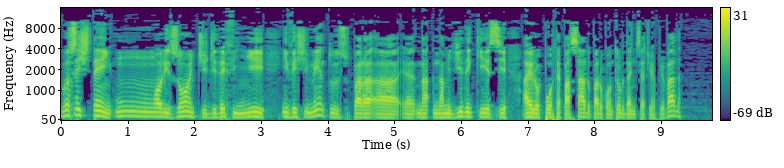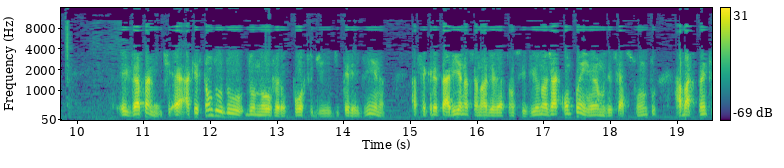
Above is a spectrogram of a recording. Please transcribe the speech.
Vocês têm um horizonte de definir investimentos para, uh, na, na medida em que esse aeroporto é passado para o controle da iniciativa privada? Exatamente. É, a questão do, do, do novo aeroporto de, de, Teresina, a Secretaria Nacional de Aviação Civil, nós já acompanhamos esse assunto há bastante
